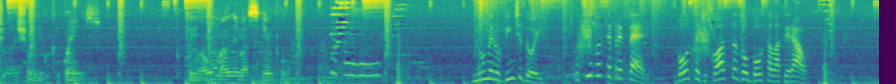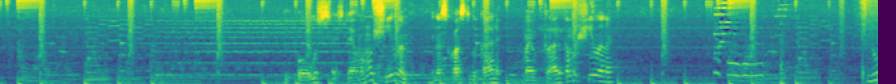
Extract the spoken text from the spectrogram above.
Minecraft eu acho o único que eu conheço. Pokémon um pouco. Número 22. O que você prefere? Bolsa de costas ou bolsa lateral? Bolsa, isso é uma mochila, né? E nas costas do cara. Mas claro que é mochila, né? Agora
